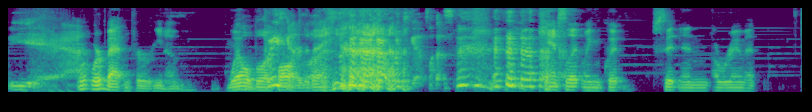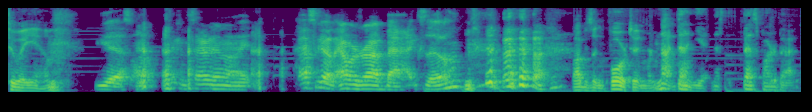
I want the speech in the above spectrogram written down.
Yeah. we're, we're batting for you know well below Please today. Cancel it, we can quit sitting in a room at two a.m. Yes, on a freaking Saturday night. I still got an hour drive back, so. Bobby's looking forward to it, and we're not done yet. That's the best part about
